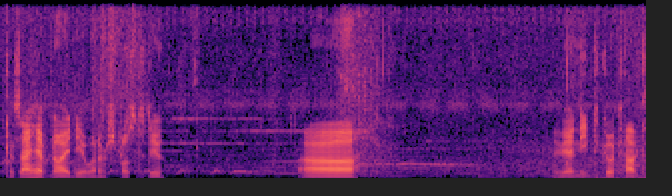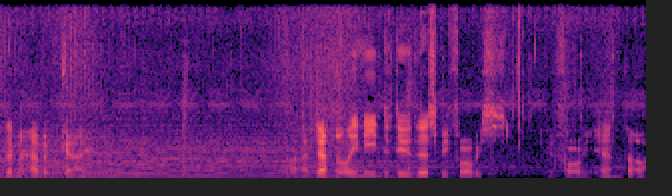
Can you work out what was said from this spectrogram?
because I have no idea what I'm supposed to do. Uh, maybe I need to go talk to the Havoc guy. Uh, I definitely need to do this before we before we end, though.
